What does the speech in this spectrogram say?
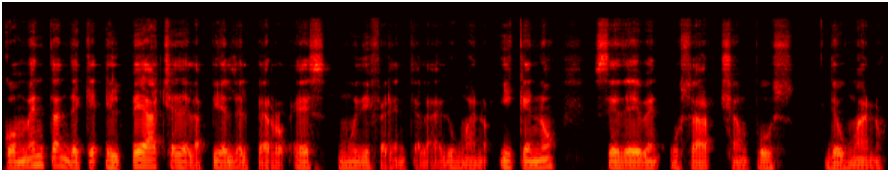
comentan de que el pH de la piel del perro es muy diferente a la del humano y que no se deben usar champús de humano.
